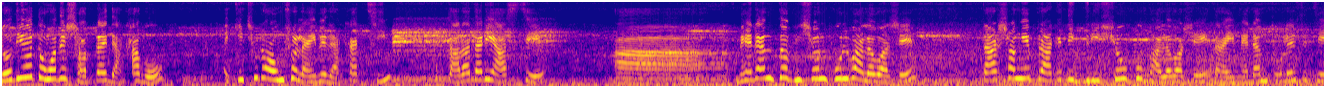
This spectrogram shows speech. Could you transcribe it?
যদিও তোমাদের সবটাই দেখাবো কিছুটা অংশ লাইভে দেখাচ্ছি। তাড়াতাড়ি আসছে। ম্যাডাম তো ভীষণ ফুল ভালোবাসে। তার সঙ্গে প্রাকৃতিক দৃশ্যও খুব ভালোবাসে। তাই ম্যাডাম চলে এসেছে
